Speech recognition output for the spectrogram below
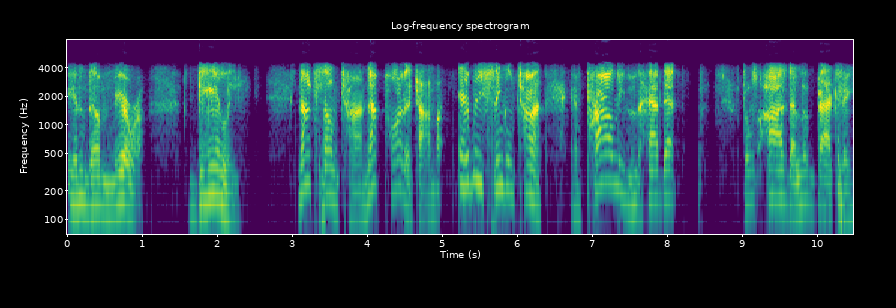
in the mirror daily. Not sometime, not part of the time, but every single time, and proudly have that those eyes that look back say,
